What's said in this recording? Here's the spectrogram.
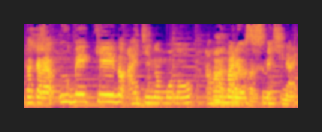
だから、梅系の味のもの、あんまりおすすめしない。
